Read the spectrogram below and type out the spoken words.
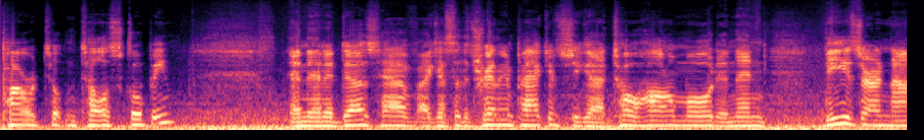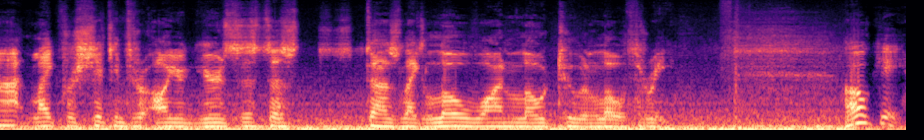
power tilt and telescoping, and then it does have, like I said, the trailing package. So you got a tow haul mode, and then these are not like for shifting through all your gears. This just does like low one, low two, and low three. Okay,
